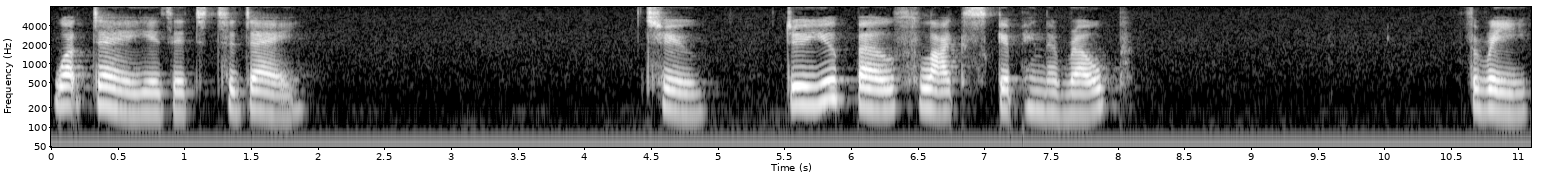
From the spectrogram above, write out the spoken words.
What day is it today? Two. Do you both like skipping the rope? Three.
